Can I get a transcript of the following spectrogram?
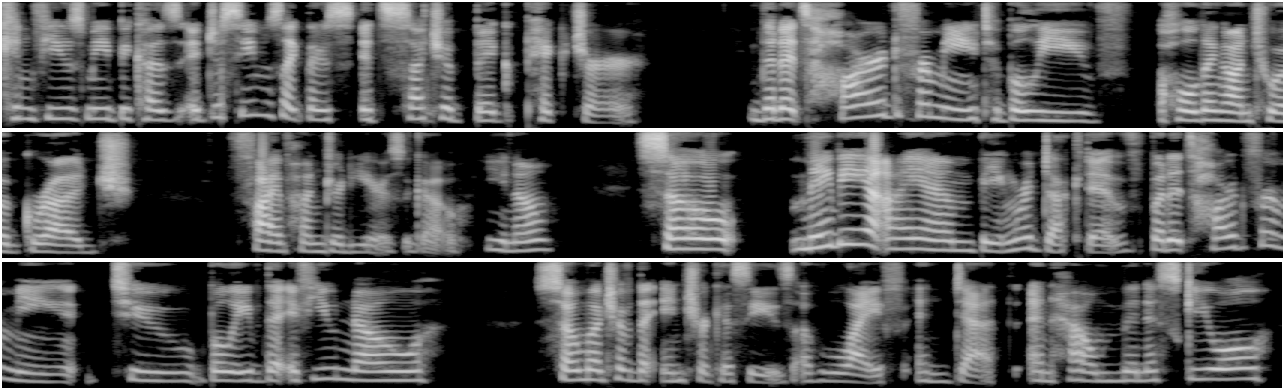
confuse me because it just seems like there's it's such a big picture that it's hard for me to believe holding on to a grudge 500 years ago, you know? So maybe I am being reductive, but it's hard for me to believe that if you know so much of the intricacies of life and death and how minuscule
